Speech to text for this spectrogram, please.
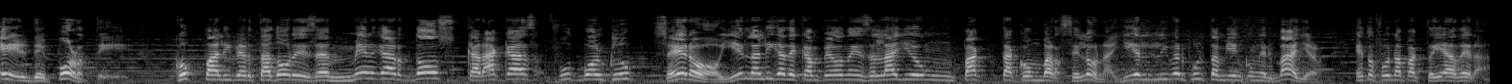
el deporte. Copa Libertadores Melgar 2, Caracas Fútbol Club 0. Y en la Liga de Campeones, Lyon pacta con Barcelona. Y el Liverpool también con el Bayern. Esto fue una pacteadera.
